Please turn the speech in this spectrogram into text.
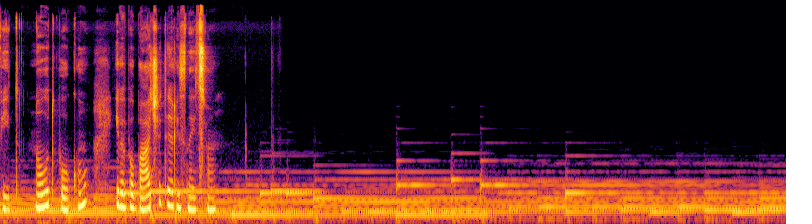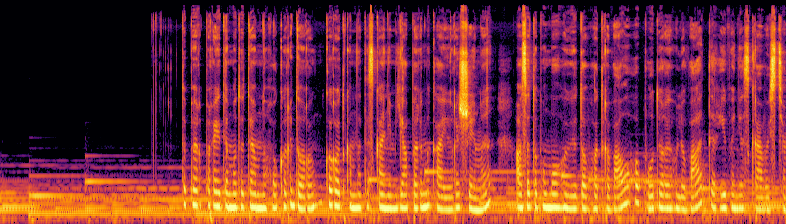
від ноутбуку і ви побачите різницю. Тепер перейдемо до темного коридору. Коротким натисканням я перемикаю режими, а за допомогою довготривалого буду регулювати рівень яскравості.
